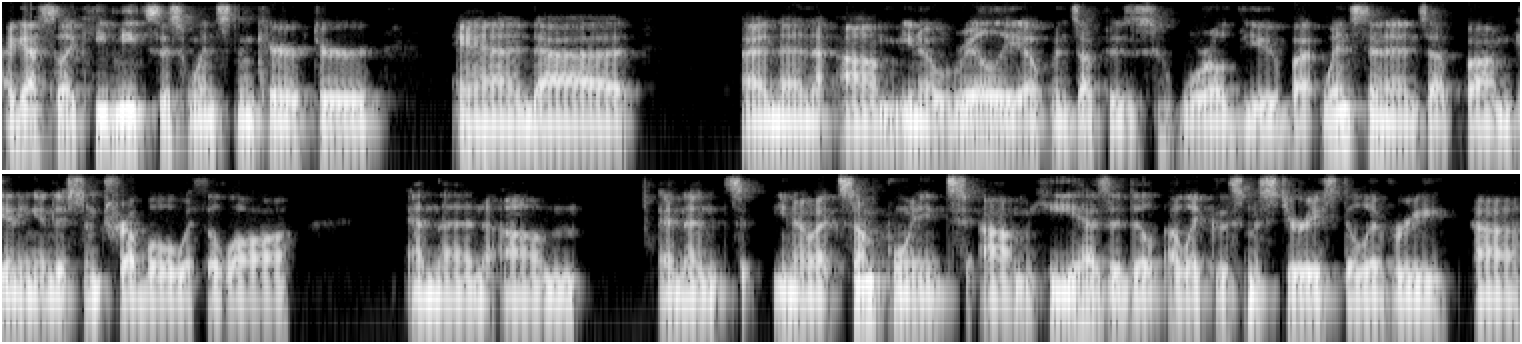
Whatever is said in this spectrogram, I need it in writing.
I guess, like he meets this Winston character, and uh, and then um, you know really opens up his worldview. But Winston ends up um, getting into some trouble with the law, and then um, and then you know at some point um, he has a, del- a, like this mysterious delivery uh,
